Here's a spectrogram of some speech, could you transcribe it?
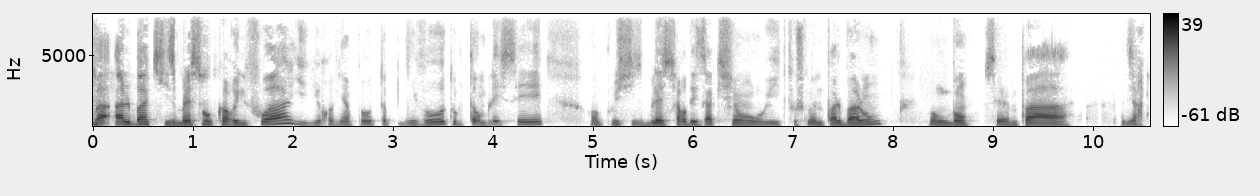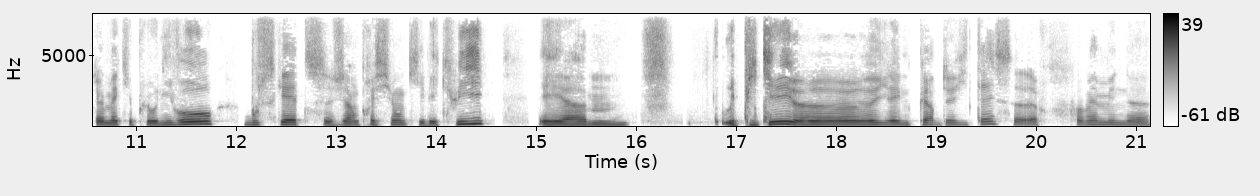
Bah, Alba qui se blesse encore une fois, il revient pas au top niveau, tout le temps blessé. En plus, il se blesse sur des actions où il touche même pas le ballon. Donc bon, c'est même pas dire que le mec est plus haut niveau. Busquets, j'ai l'impression qu'il est cuit. Et, euh, Piqué, euh, il a une perte de vitesse, euh, même une,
